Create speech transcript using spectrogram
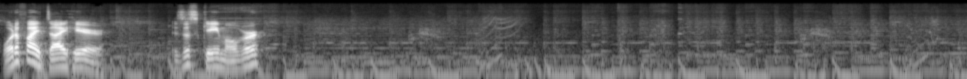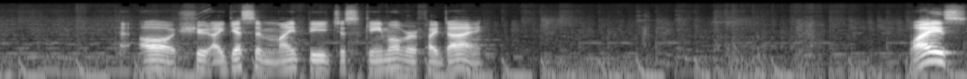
What if I die here? Is this game over? Oh shoot, I guess it might be just game over if I die. Why is...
